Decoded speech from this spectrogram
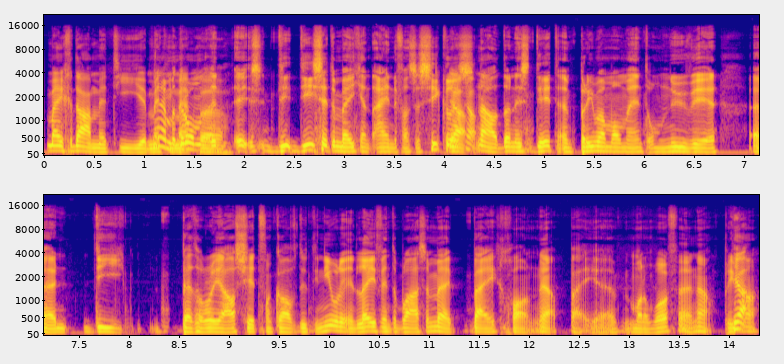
mee gedaan met die, met die map. daarom, die, die zit een beetje aan het einde van zijn cyclus. Nou, dan is dit een prima moment om nu weer die Battle Royale shit van Call of Duty nieuw in het leven in te blazen. Bij, bij gewoon, ja, bij eh Modern Warfare. Nou, prima. Ja.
